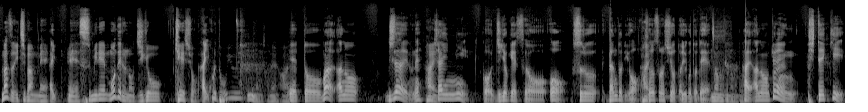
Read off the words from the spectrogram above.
まず1番目、はい。えーすみれモデルの事業継承、はい。これどういう意味なんですかね？はい。えーっと、まあ、あの、次世代のね、はい。社員に、こう、事業継承をする段取りをはい。そろそろしようということで、なるほどなるほど。はい。あの、去年、私的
